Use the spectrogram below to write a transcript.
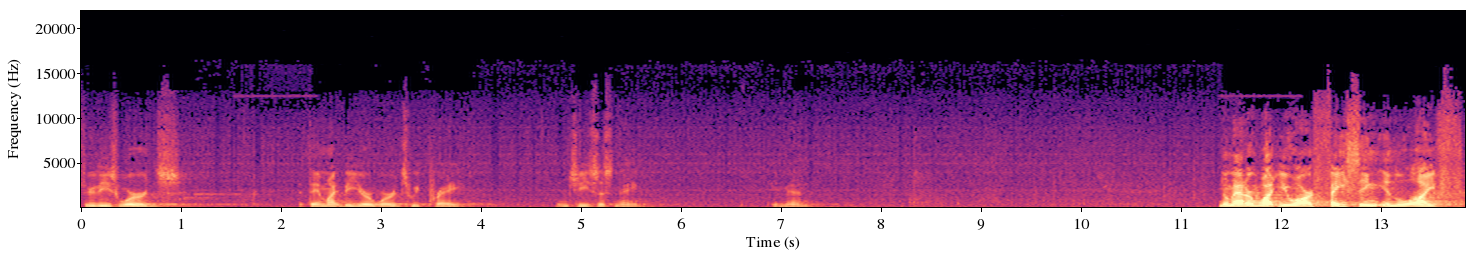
through these words that they might be your words, we pray. In Jesus' name. Amen. No matter what you are facing in life,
